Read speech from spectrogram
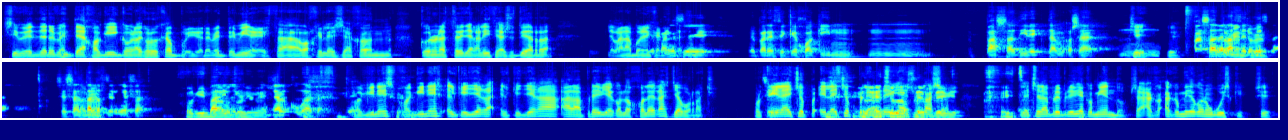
Si ven de repente a Joaquín con una Cruz Campo y de repente, mire, está Borja Iglesias con, con una estrella Galicia de su tierra, le van a poner Me caritas. parece, me parece que Joaquín mm, pasa directamente, o sea, mm, Sí, sí. pasa de la También, cerveza. Se salta la cerveza. Joaquín Va va al otro nivel. directamente al cubata. Joaquín es, Joaquín es el que llega, el que llega a la previa con los colegas ya borracho. Porque Sí. él ha hecho, él ha hecho Él ha hecho pre-previa la en su casa. previa. Él ha hecho la pre-previa comiendo. O sea, ha, ha comido con un whisky, sí.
